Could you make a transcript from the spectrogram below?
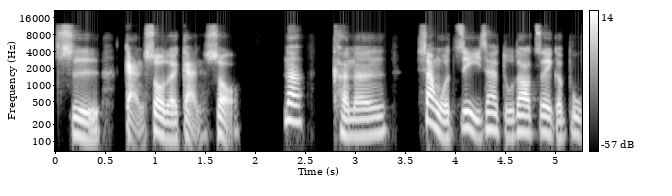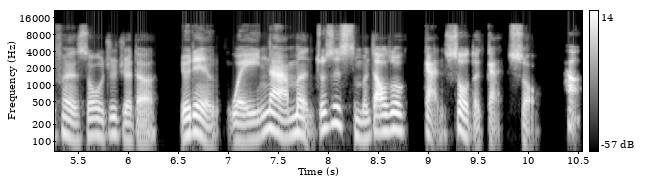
是感受的感受。那可能像我自己在读到这个部分的时候，我就觉得有点为纳闷，就是什么叫做感受的感受？好，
